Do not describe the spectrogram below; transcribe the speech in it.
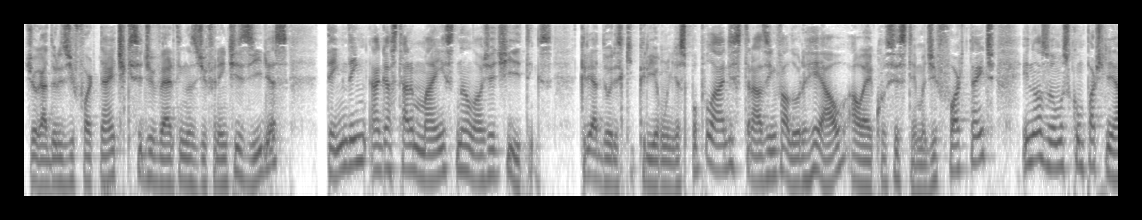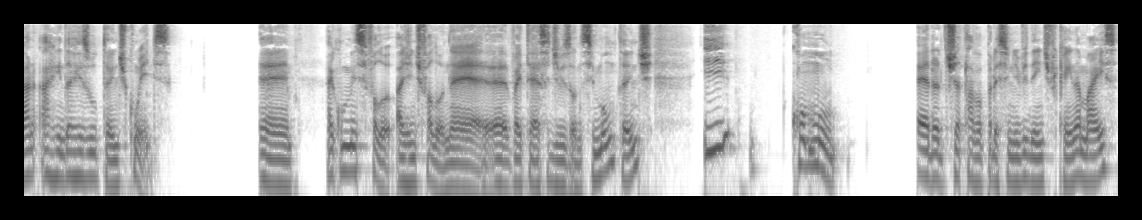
Jogadores de Fortnite que se divertem nas diferentes ilhas tendem a gastar mais na loja de itens. Criadores que criam ilhas populares trazem valor real ao ecossistema de Fortnite e nós vamos compartilhar a renda resultante com eles. É, aí como você falou, a gente falou, né, é, vai ter essa divisão desse montante, e como era, já estava parecendo evidente, fica ainda mais,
